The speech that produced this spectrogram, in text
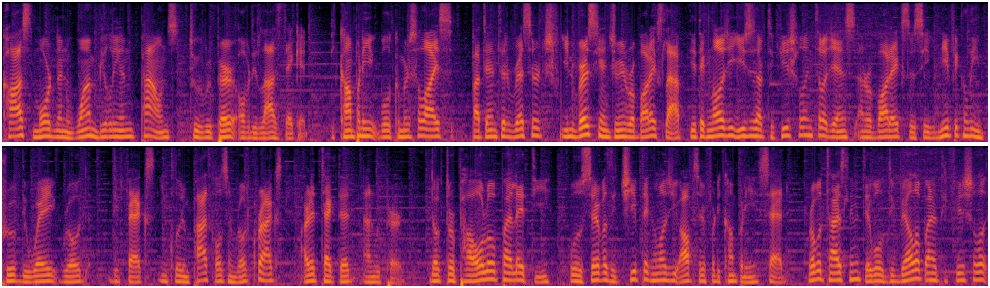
cost more than 1 billion pounds to repair over the last decade. The company will commercialize patented research University Engineering Robotics Lab, the technology uses artificial intelligence and robotics to significantly improve the way road defects, including potholes and road cracks, are detected and repaired. Dr. Paolo Paoletti, who will serve as the Chief Technology Officer for the company, said, Robotize Limited will develop an artificial,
